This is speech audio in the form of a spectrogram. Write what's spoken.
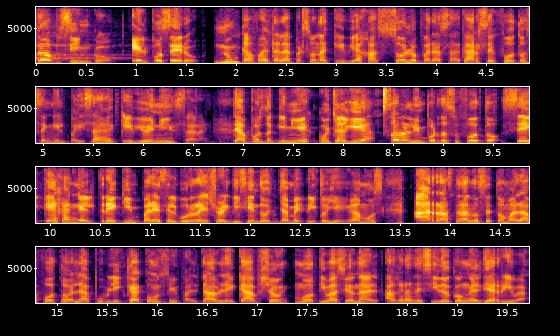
Top 5. El posero. Nunca falta la persona que viaja solo para sacarse fotos en el paisaje que vio en Instagram. Te apuesto que ni escucha el guía, solo le importa su foto, se queja en el trekking, parece el burro de Shrek diciendo ya merito llegamos, arrastrándose toma la foto, la publica con su infaltable caption motivacional, agradecido con el de arriba.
